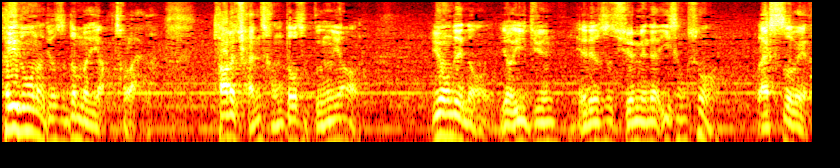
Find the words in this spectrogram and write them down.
黑猪呢就是这么养出来的，它的全程都是不用药的，用这种有益菌，也就是学名的益生素来饲喂它，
